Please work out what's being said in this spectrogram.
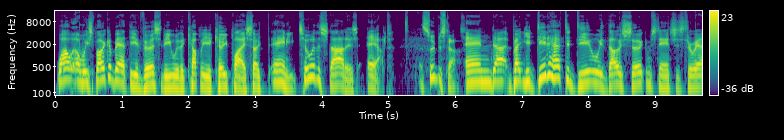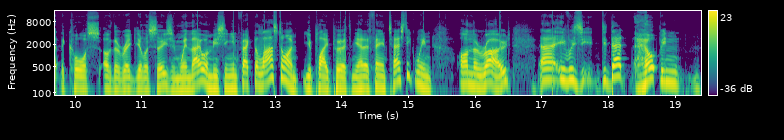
Well, uh, we spoke about the adversity with a couple of your key players. So, Andy, two of the starters out. Superstars. And uh, but you did have to deal with those circumstances throughout the course of the regular season when they were missing. In fact, the last time you played Perth and you had a fantastic win on the road, uh, it was did that help in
